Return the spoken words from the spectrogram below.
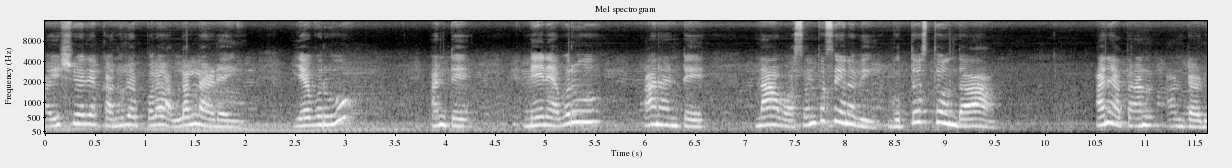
ఐశ్వర్య కనురెప్పలు అల్లల్లాడాయి. ఎవరు? అంటే నేనెవరు? అని అంటే నా వసంతసేనవి గుర్తొస్తోందా? అని అతను అంటాడు.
